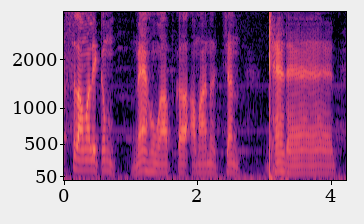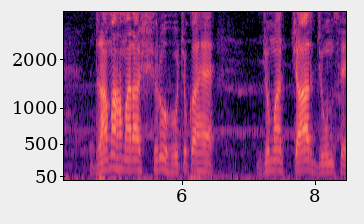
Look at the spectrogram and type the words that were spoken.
अस्सलाम वालेकुम मैं हूँ आपका अमान चंद। ढैं ढैं। ड्रामा हमारा शुरू हो चुका है जुमा चार जून से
